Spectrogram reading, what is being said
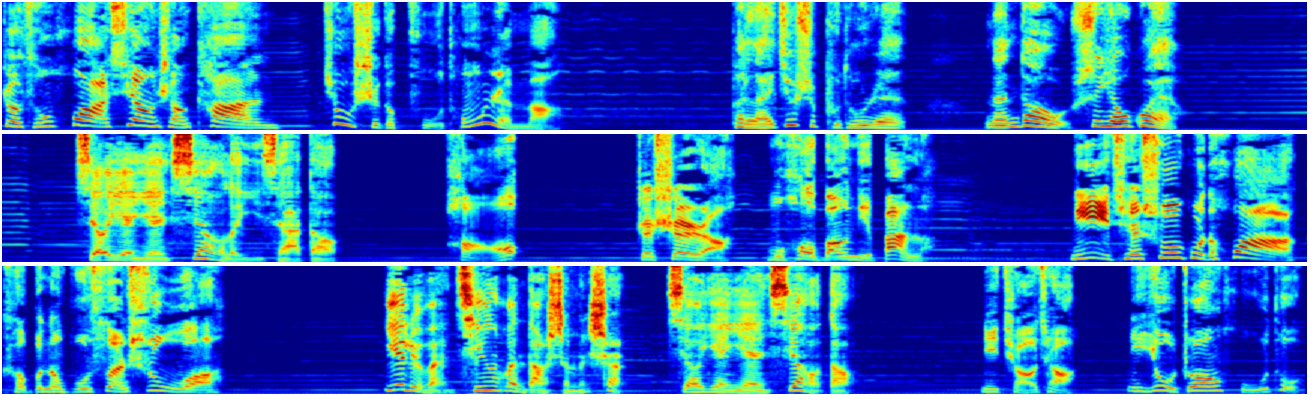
这从画像上看就是个普通人嘛，本来就是普通人，难道是妖怪啊？萧燕燕笑了一下，道：“好，这事儿啊，母后帮你办了。你以前说过的话可不能不算数啊。”耶律婉清问道：“什么事儿？”萧燕燕笑道：“你瞧瞧，你又装糊涂。”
